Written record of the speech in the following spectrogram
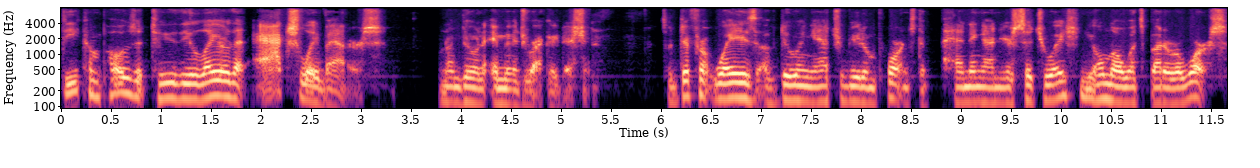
decompose it to the layer that actually matters when I'm doing image recognition. So different ways of doing attribute importance depending on your situation, you'll know what's better or worse.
